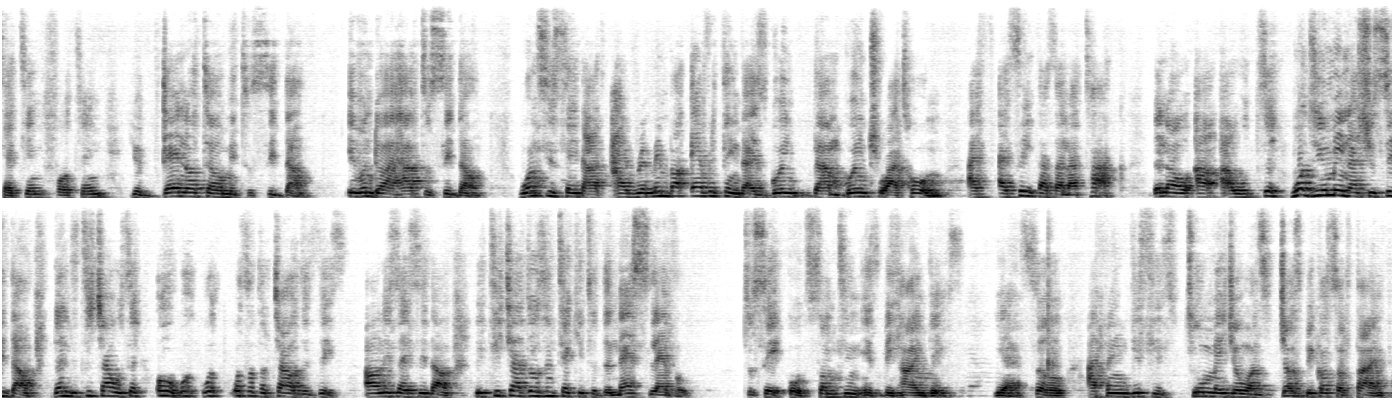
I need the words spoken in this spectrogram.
13, 14, you dare not tell me to sit down, even though I have to sit down. Once you say that, I remember everything that is going that I'm going through at home. I, I say it as an attack. Then I, I, I would say, What do you mean I should sit down? Then the teacher will say, Oh, what, what, what sort of child is this? I only say sit down. The teacher doesn't take it to the next level to say, Oh, something is behind this. Yeah, so I think this is two major ones. Just because of time,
